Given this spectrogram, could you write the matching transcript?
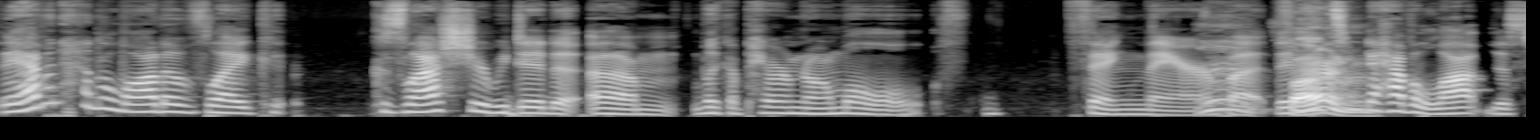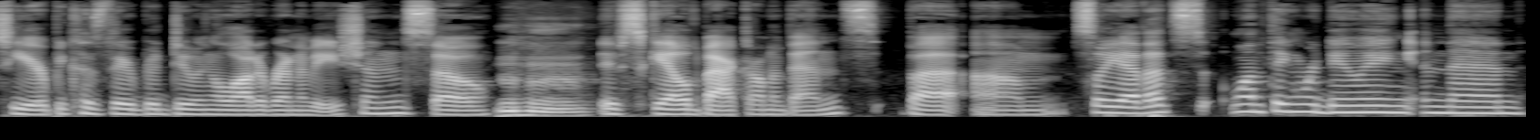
They haven't had a lot of like because last year we did um like a paranormal thing there, but they don't seem to have a lot this year because they've been doing a lot of renovations. So hmm they've scaled back on events. But um so yeah, that's one thing we're doing. And then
